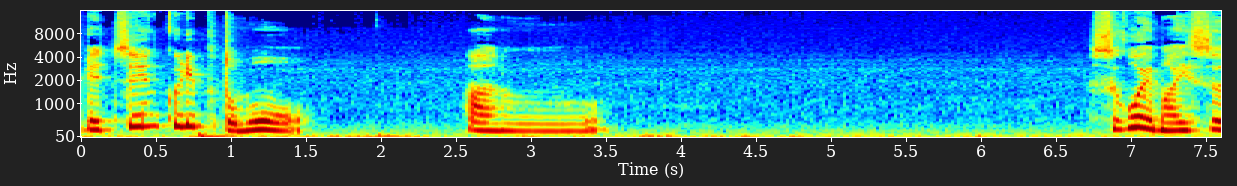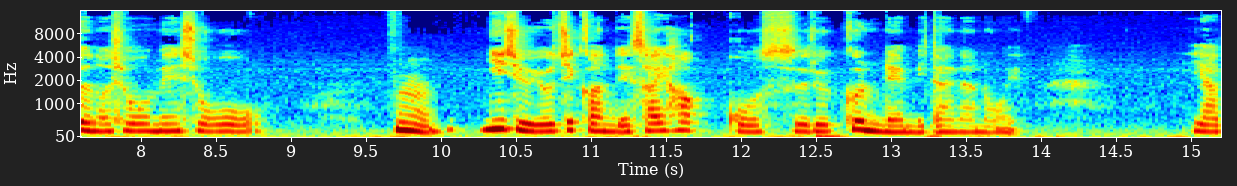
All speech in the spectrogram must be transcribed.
レッツエンクリプトも、あのーすごい枚数の証明書をうん24時間で再発行する訓練みたいなのをやっ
